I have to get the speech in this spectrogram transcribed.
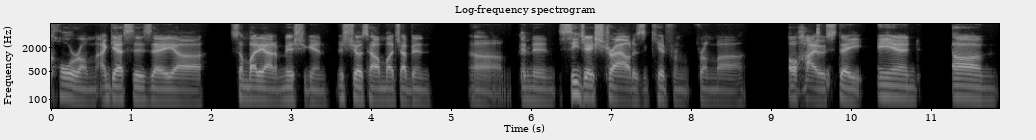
Corum, I guess, is a uh, somebody out of Michigan. This shows how much I've been. Um, and then C.J. Stroud is a kid from from uh, Ohio State, and um,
